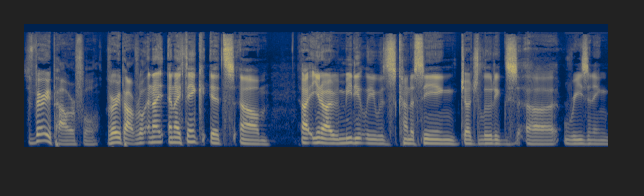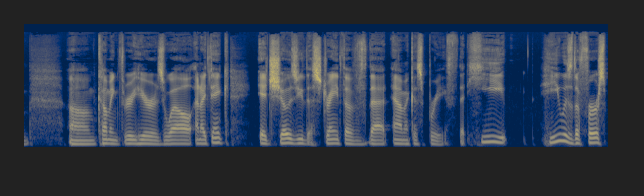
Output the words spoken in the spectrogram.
It's, it's, very powerful, very powerful, and I and I think it's. Um, uh, you know, I immediately was kind of seeing Judge Luttig's uh, reasoning um, coming through here as well, and I think it shows you the strength of that amicus brief that he he was the first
